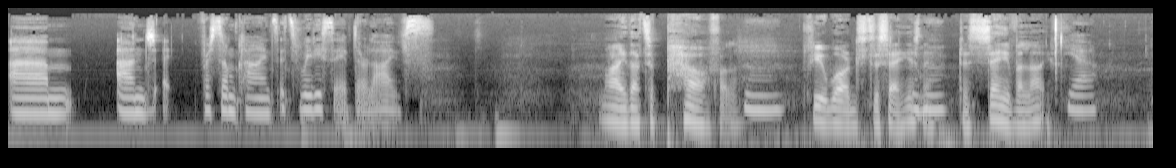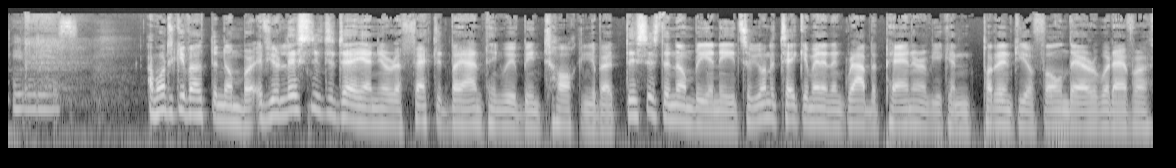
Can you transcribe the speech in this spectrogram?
um, and for some clients, it's really saved their lives. My, that's a powerful Mm. few words to say, isn't Mhm. it? To save a life. Yeah, it really is. I want to give out the number. If you're listening today and you're affected by anything we've been talking about, this is the number you need. So if you want to take a minute and grab a pen or if you can put it into your phone there or whatever,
